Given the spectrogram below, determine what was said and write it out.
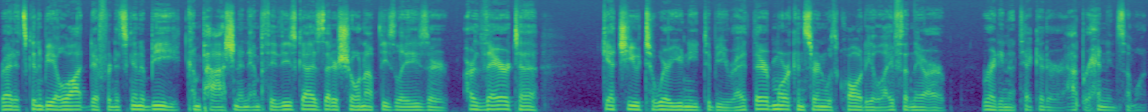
right? It's going to be a lot different. It's going to be compassion and empathy. These guys that are showing up, these ladies are are there to get you to where you need to be, right? They're more concerned with quality of life than they are writing a ticket or apprehending someone.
